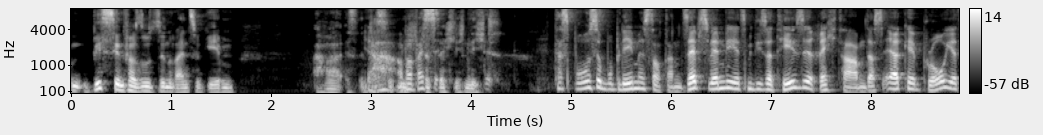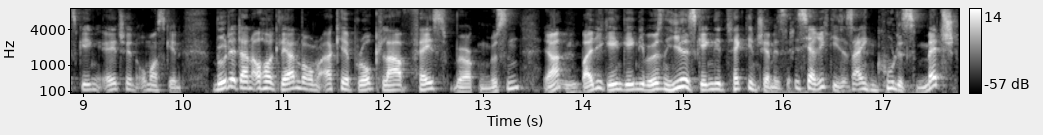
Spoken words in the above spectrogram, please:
und ein bisschen versucht, Sinn reinzugeben. Aber es interessiert ja, aber mich tatsächlich nicht das große Problem ist doch dann, selbst wenn wir jetzt mit dieser These recht haben, dass RK Pro jetzt gegen AJ und Omas gehen, würde dann auch erklären, warum RK Pro klar face worken müssen, ja, mhm. weil die gehen gegen die bösen Heels, gegen die Tag Team Champions. Ist ja richtig, das ist eigentlich ein cooles Match.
